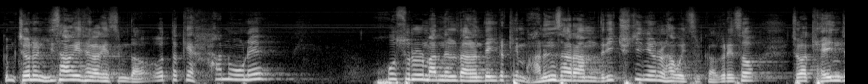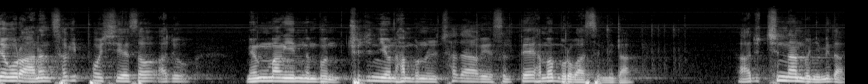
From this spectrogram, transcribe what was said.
그럼 저는 이상하게 생각했습니다. 어떻게 한온에 호수를 만들다는데 이렇게 많은 사람들이 추진위원을 하고 있을까? 그래서 제가 개인적으로 아는 서귀포시에서 아주 명망이 있는 분, 추진위원 한 분을 찾아뵀을 때 한번 물어봤습니다. 아주 친한 분입니다.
